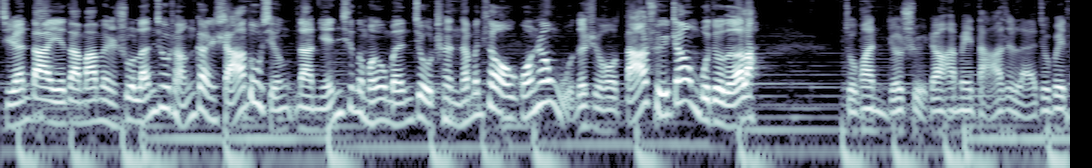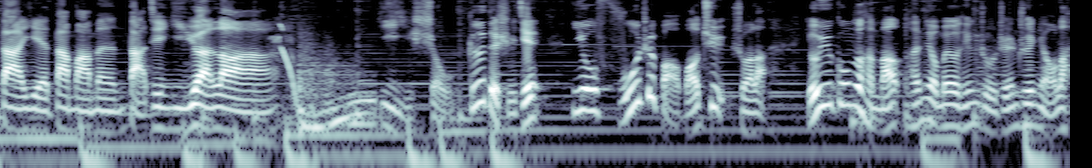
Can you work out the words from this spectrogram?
既然大爷大妈们说篮球场干啥都行，那年轻的朋友们就趁他们跳广场舞的时候打水仗不就得了？就怕你这水仗还没打起来就被大爷大妈们打进医院了。一首歌的时间，又扶着宝宝去说了。由于工作很忙，很久没有听主持人吹牛了。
